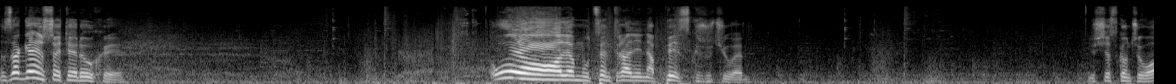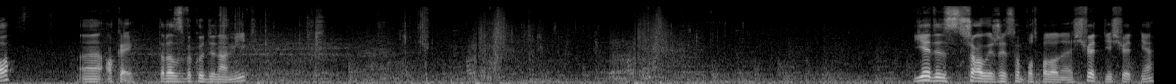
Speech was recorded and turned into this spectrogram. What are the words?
Zagęszczaj te ruchy. O, ale mu centralnie na pysk rzuciłem. Już się skończyło? E, Okej, teraz zwykły dynamit. Jeden strzał, jeżeli są podpalone. Świetnie, świetnie.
